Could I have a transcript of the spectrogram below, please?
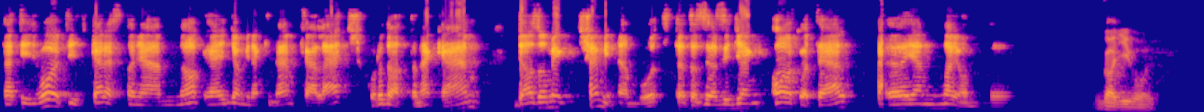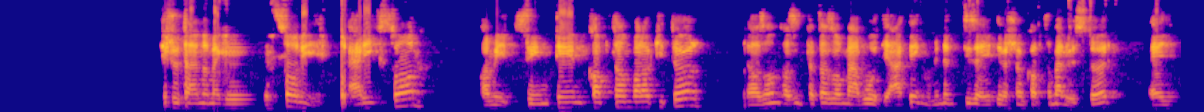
tehát így volt így keresztanyámnak egy, ami neki nem kellett, és akkor odaadta nekem, de azon még semmi nem volt. Tehát az, az egy ilyen alkotel, ilyen nagyon... Gagyi volt. És utána meg Sony Ericsson, amit szintén kaptam valakitől, de azon, azon, tehát azon már volt játék, minden 17 évesen kaptam először, egy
